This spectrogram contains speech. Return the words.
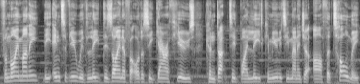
For my money the interview with lead designer for Odyssey Gareth Hughes conducted by lead community manager Arthur Tolmie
